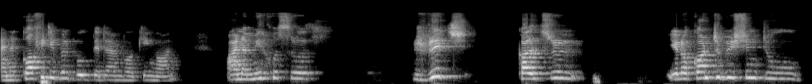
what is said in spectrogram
and a coffee table book that I'm working on on Amir Khusro's rich cultural, you know, contribution to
